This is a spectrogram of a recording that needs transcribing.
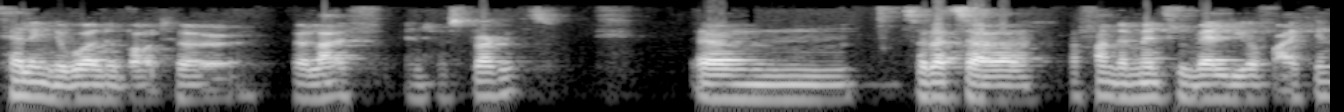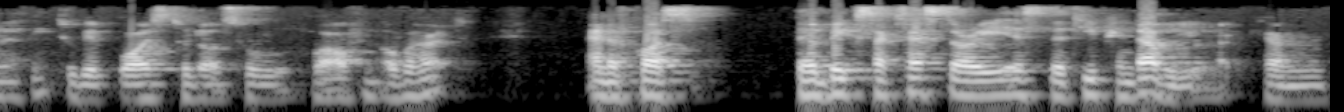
telling the world about her, her life and her struggles. Um, so that's a, a, fundamental value of ICAN, I think, to give voice to those who, who are often overheard. And of course, the big success story is the TPNW. Like um,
